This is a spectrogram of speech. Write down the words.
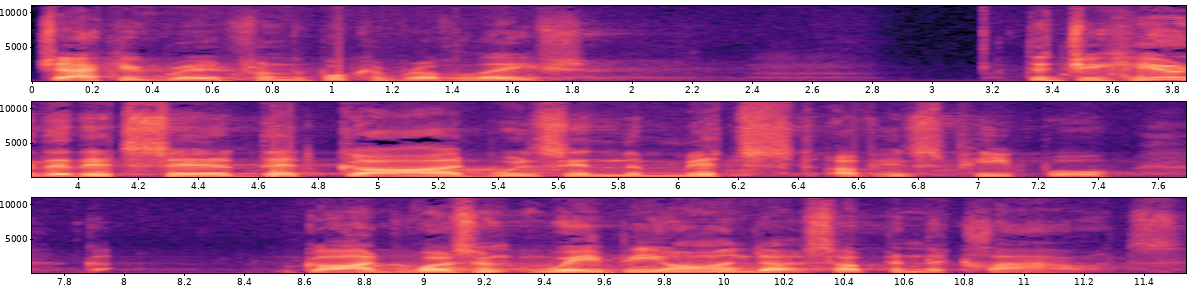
Jackie read from the book of Revelation. Did you hear that it said that God was in the midst of his people God wasn't way beyond us up in the clouds.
